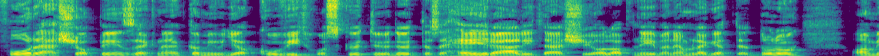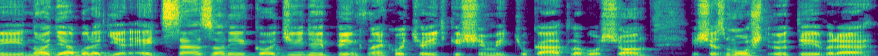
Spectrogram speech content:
forrása a pénzeknek, ami ugye a Covid-hoz kötődött, ez a helyreállítási alap néven emlegetett dolog, ami nagyjából egy ilyen 1%-a a GDP-nknek, hogyha így kisimítjuk átlagosan, és ez most 5 évre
